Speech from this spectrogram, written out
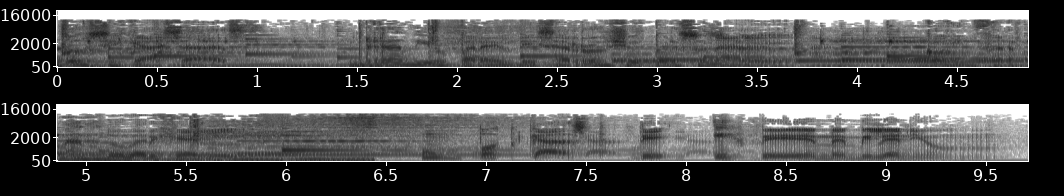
12 Casas. Radio para el Desarrollo Personal. Con Fernando Vergel. Un podcast de FM Millennium.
